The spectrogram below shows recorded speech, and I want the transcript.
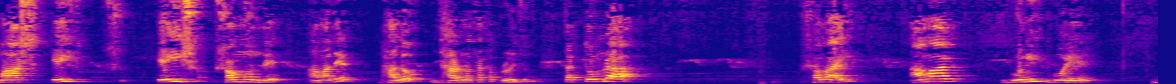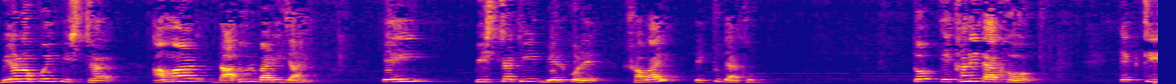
মাস এই এই সম্বন্ধে আমাদের ভালো ধারণা থাকা প্রয়োজন। তা তোমরা সবাই আমার গণিত বইয়ের বিরানব্বই পৃষ্ঠা আমার দাদুর বাড়ি যাই, এই পৃষ্ঠাটি বের করে সবাই একটু দেখো। তো এখানে দেখো একটি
